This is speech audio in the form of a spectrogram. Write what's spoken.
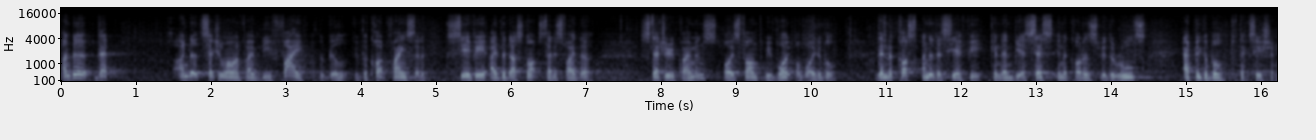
Under that under Section 115D5 of the bill, if the court finds that a CFA either does not satisfy the statutory requirements or is found to be void or voidable, then the cost under the CFA can then be assessed in accordance with the rules applicable to taxation.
